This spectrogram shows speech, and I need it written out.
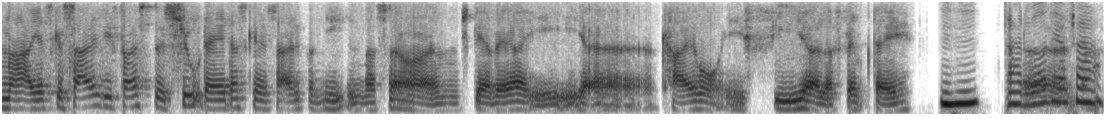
Nej, jeg skal sejle de første syv dage, der skal jeg sejle på Nilen, og så øhm, skal jeg være i øh, Cairo i fire eller fem dage. Mm-hmm. Og har du været øh, der før?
